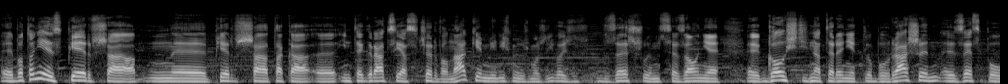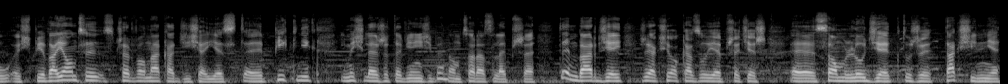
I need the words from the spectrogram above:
e, bo to nie jest pierwsza, mm, e, pierwsza taka e, integracja z Czerwonakiem. Mieliśmy już możliwość w zeszłym sezonie e, gościć na terenie klubu Raszyn e, zespół śpiewający z Czerwonaka. Dzisiaj jest e, piknik i myślę, że te więzi będą coraz lepsze. Tym bardziej, że jak się okazuje, przecież e, są ludzie, którzy tak silnie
